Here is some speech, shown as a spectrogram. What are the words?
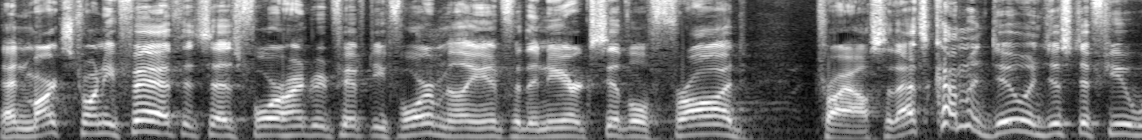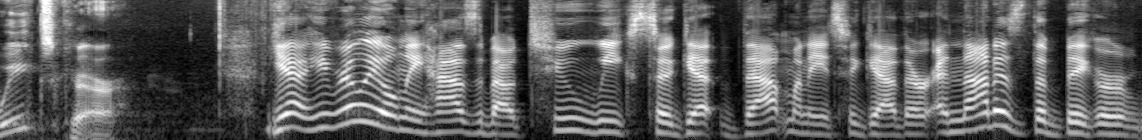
Then March 25th, it says 454 million for the New York civil fraud trial. So that's coming due in just a few weeks, Kara. Yeah, he really only has about two weeks to get that money together. And that is the bigger,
